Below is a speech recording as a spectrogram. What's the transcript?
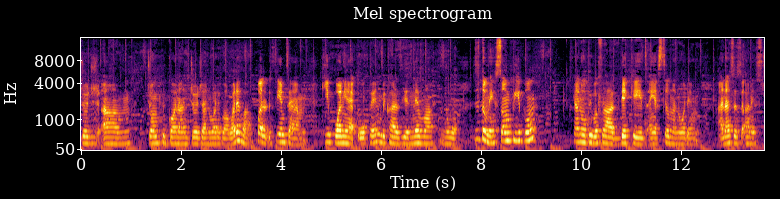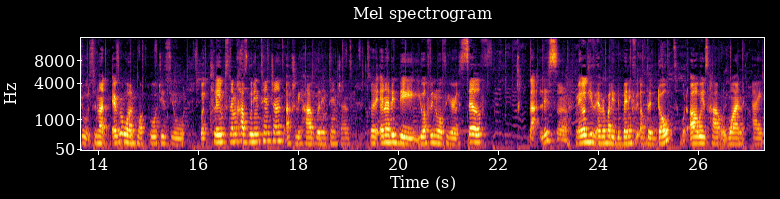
judge um jump the gun and judge and whatever whatever. But at the same time keep one ear open because you never know. This is to me some people you know people for decades and you still don't know them and that's just the honest truth so not everyone who approaches you but claims them have good intentions actually have good intentions. So at the end of the day you have to know for yourself that listen I give everybody the benefit of the doubt but always have one eye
